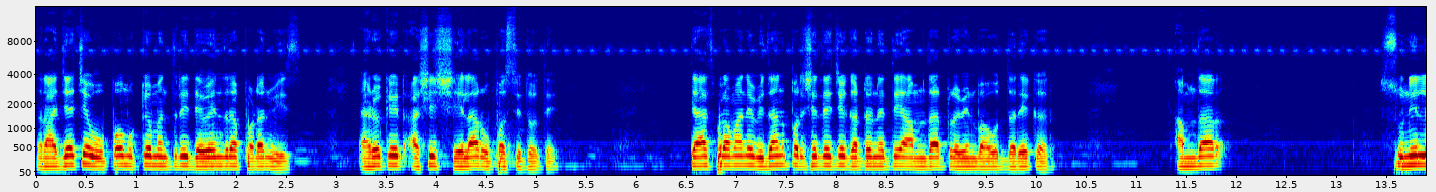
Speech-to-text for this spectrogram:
राज्याचे उपमुख्यमंत्री देवेंद्र फडणवीस ॲडव्होकेट आशिष शेलार उपस्थित होते. त्याचप्रमाणे विधान परिषदेचे गटनेते आमदार प्रवीण भाऊ दरेकर आमदार सुनील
